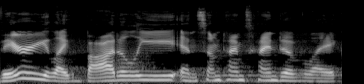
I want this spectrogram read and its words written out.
very like bodily and sometimes kind of like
